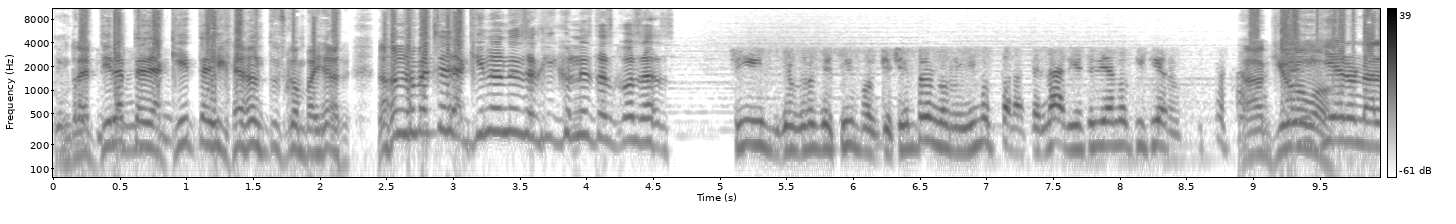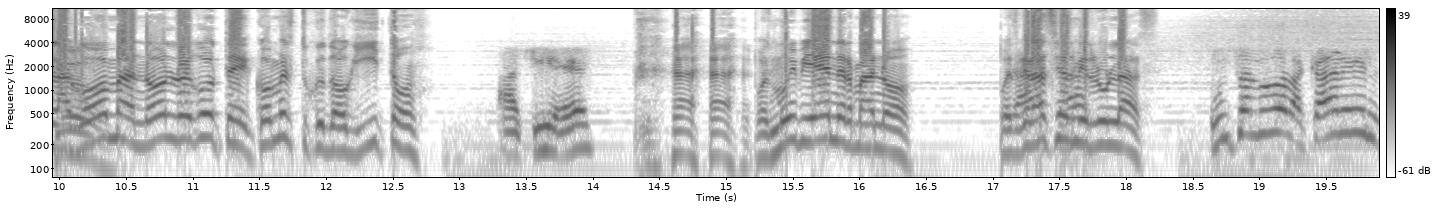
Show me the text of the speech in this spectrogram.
Retírate de aquí, te dijeron tus compañeros. No, no vete de aquí, no andes aquí con estas cosas. Sí, yo creo que sí, porque siempre nos reunimos para cenar y ese día no quisieron. Ah, ¿qué Te hubo? dijeron a la ¿Qué hubo? goma, ¿no? Luego te comes tu doguito. Así es. Pues muy bien, hermano. Pues Gracias. gracias, mis rulas. Un saludo a la Karen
